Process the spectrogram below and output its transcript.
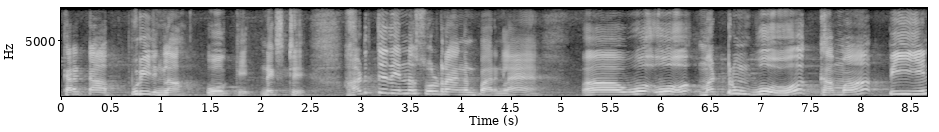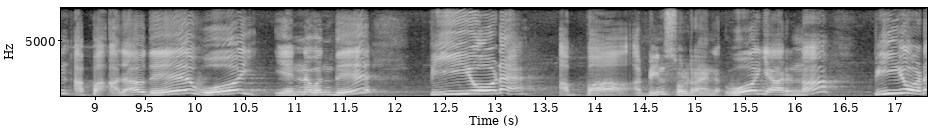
கரெக்டாக புரியுதுங்களா? ஓகே நெக்ஸ்ட்டு அடுத்தது என்ன சொல்கிறாங்கன்னு பாருங்களேன். ஓ ஓ மற்றும் ஓ கமா பியின் அப்பா. அதாவது ஓ என்ன வந்து பியோட அப்பா அப்படின்னு சொல்கிறாங்க ஓ யாருன்னா பியோட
